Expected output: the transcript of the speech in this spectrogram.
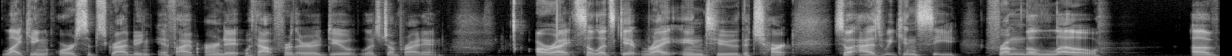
liking or subscribing if I've earned it. Without further ado, let's jump right in. All right, so let's get right into the chart. So, as we can see from the low of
